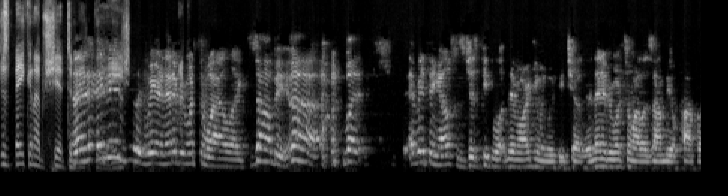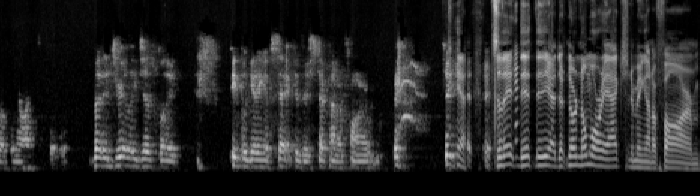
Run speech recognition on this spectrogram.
just making up shit to And make it, is really weird. And then every once in a while, like zombie, ah! but everything else is just people them arguing with each other. And then every once in a while, a zombie will pop up, and they're like, but it's really just like people getting upset because they're stuck on a farm. Yeah. So they, they, they yeah, there no more reaction to being on a farm.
